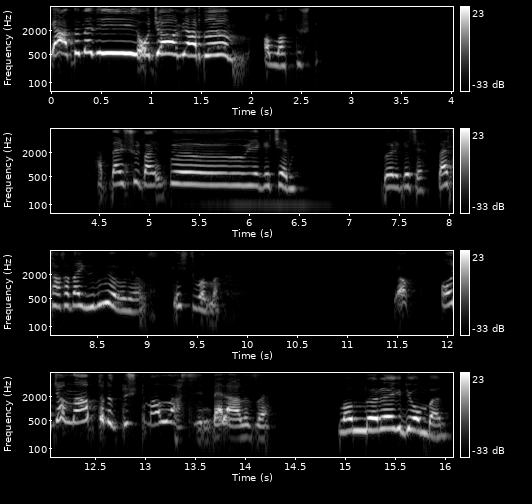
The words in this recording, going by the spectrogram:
Yardım edin. Hocam yardım. Allah düştüm. Ha, ben şuradan böyle geçerim. Böyle geçer. Ben tahtadan yürümüyorum yalnız. Geçti valla. Ya hocam ne yaptınız? Düştüm Allah sizin belanızı. Lan nereye gidiyorum ben?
